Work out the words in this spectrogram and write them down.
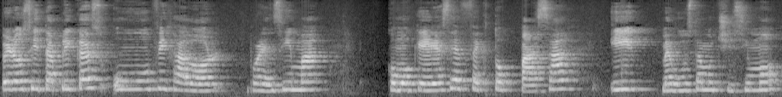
Pero si te aplicas un fijador por encima como que ese efecto pasa y me gusta muchísimo.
